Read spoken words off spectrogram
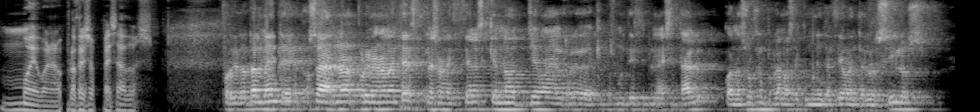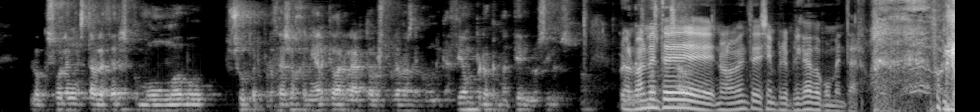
muy buena, los procesos pesados. Porque totalmente, o sea, no, porque normalmente las organizaciones que no llevan el rollo de equipos multidisciplinares y tal, cuando surgen problemas de comunicación entre los hilos, lo que suelen establecer es como un nuevo super proceso genial que va a arreglar todos los problemas de comunicación, pero que mantiene los hilos. Normalmente, normalmente siempre implica documentar. porque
